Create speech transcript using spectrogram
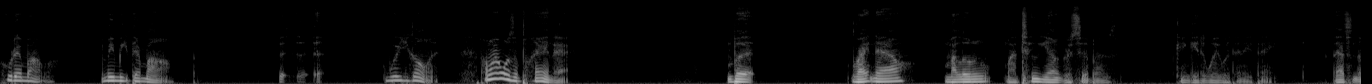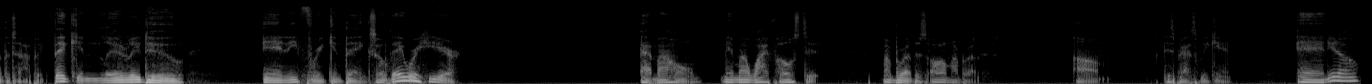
Who their mama? Let me meet their mom where are you going? My mom wasn't playing that. But right now, my little, my two younger siblings can get away with anything. That's another topic. They can literally do any freaking thing. So they were here at my home. Me and my wife hosted my brothers, all my brothers, um, this past weekend. And, you know,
